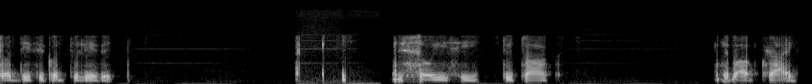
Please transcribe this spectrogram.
so difficult to live it. It's so easy to talk about Christ,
